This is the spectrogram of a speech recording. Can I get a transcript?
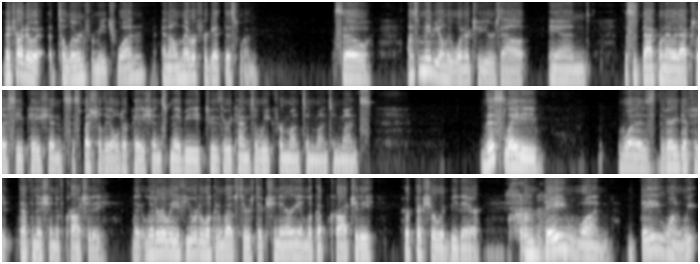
and I try to uh, to learn from each one, and I'll never forget this one. So I was maybe only one or two years out, and this is back when I would actually see patients, especially older patients, maybe two to three times a week for months and months and months. This lady was the very def- definition of crotchety. Like literally, if you were to look in Webster's dictionary and look up crotchety, her picture would be there. From day one, day one, we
